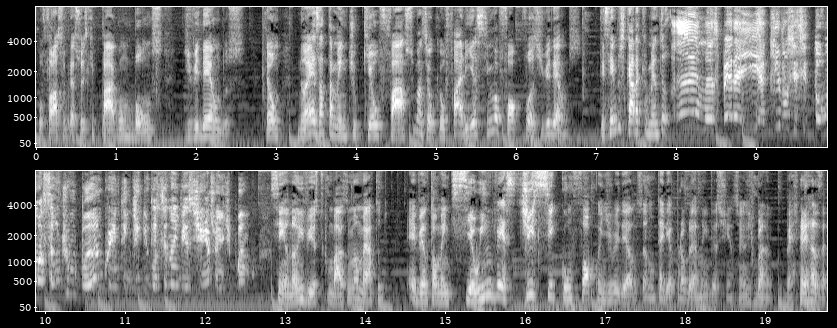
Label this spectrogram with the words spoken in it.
vou falar sobre ações que pagam bons dividendos. Então, não é exatamente o que eu faço, mas é o que eu faria se meu foco fosse dividendos. Tem sempre os caras que comentam. Ah, mas peraí, aqui você citou uma ação de um banco, eu entendi que você não investia em ações de banco. Sim, eu não invisto com base no meu método. Eventualmente, se eu investisse com foco em dividendos, eu não teria problema em investir em ações de banco, beleza?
